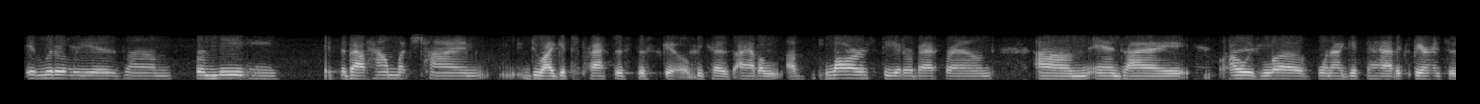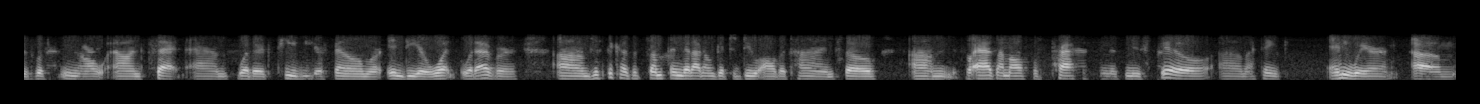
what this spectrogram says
it literally is um, for me it's about how much time do I get to practice this skill because I have a, a large theater background um, and I always love when I get to have experiences with you know on set, um, whether it's TV or film or indie or what whatever, um, just because it's something that I don't get to do all the time. So um, so as I'm also practicing this new skill, um, I think anywhere um,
